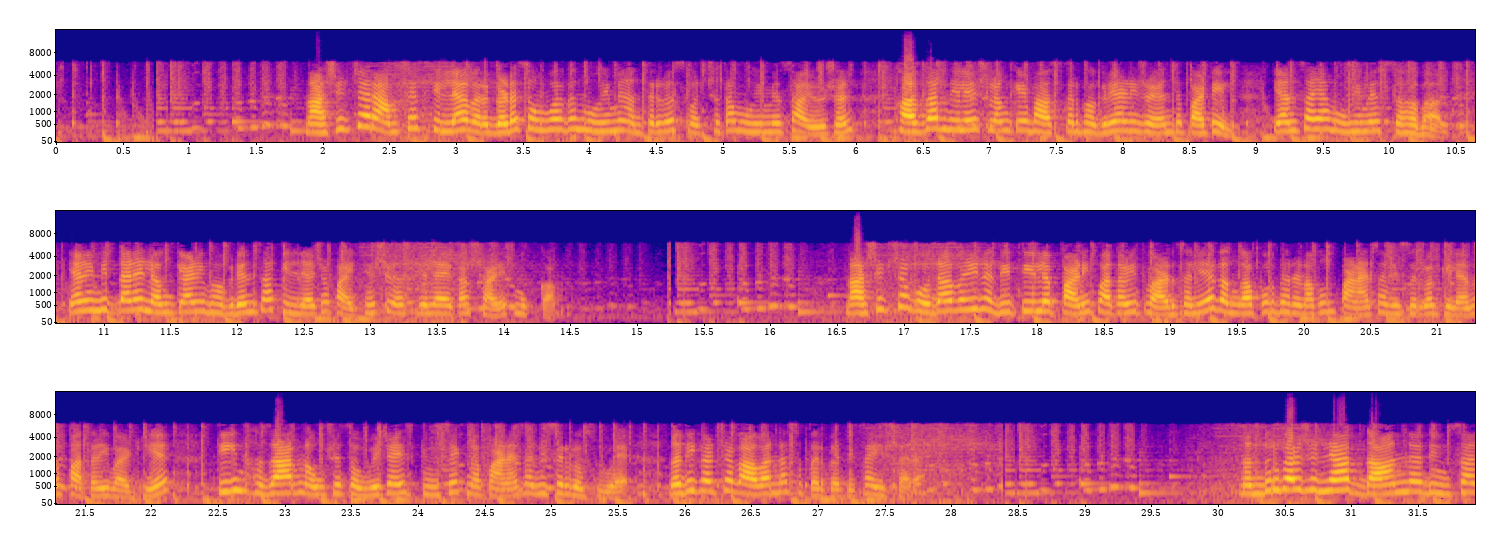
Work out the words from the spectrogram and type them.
नाशिकच्या रामशेत किल्ल्यावर गड संवर्धन मोहिमेअंतर्गत स्वच्छता मोहिमेचं आयोजन. खासदार निलेश लंके भास्कर भगरे आणि जयंत पाटील यांचा या मोहिमेत सहभाग. या निमित्ताने लंके आणि भगरेंचा किल्ल्याच्या पायथ्याशी असलेल्या एका शाळेत मुक्काम. नाशिकच्या गोदावरी नदीतील पाणी पातळीत वाढ झाली आहे. गंगापूर धरणातून पाण्याचा विसर्ग केल्यानं पातळी वाढली आहे. तीन हजार नऊशे चव्वेचाळीस क्युसेकनं पाण्याचा विसर्ग सुरू आहे. नदीकडच्या गावांना सतर्कतेचा इशारा. नंदुरबार जिल्ह्यात दान दिवसा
